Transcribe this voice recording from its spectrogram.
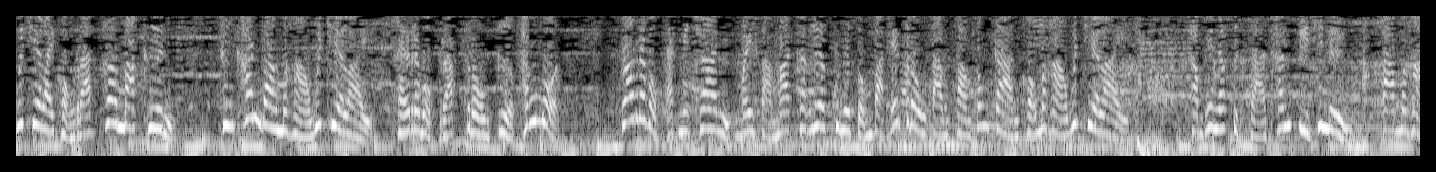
วิทยาลัยของรัฐเพิ่มมากขึ้น ถึงขั้นบางมหาวิทยาลัย ใช้ระบบรับตรงเกือบทั้งหมด เพราะระบบ Admission ไม่สามารถคัดเลือกคุณสมบัติให้ตรงตามความต้องการของมหาวิทยาลัยทำให้นักศึกษาชั้นปีที่หนึ่งตามมหา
